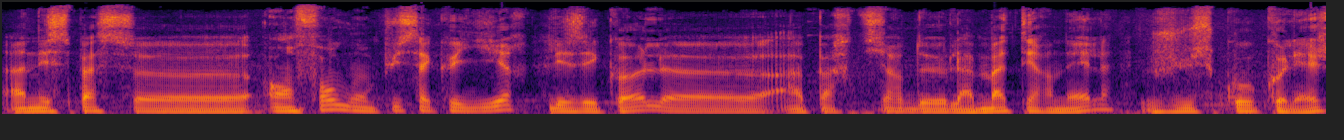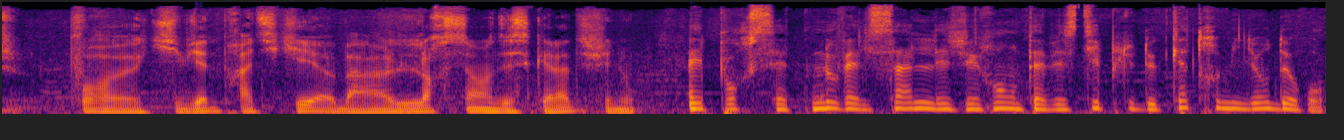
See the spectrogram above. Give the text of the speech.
un espace euh, enfant où on puisse accueillir les écoles euh, à partir de la maternelle jusqu'au collège pour euh, qu'ils viennent pratiquer bah, leur séance d'escalade chez nous. Et pour cette nouvelle salle, les gérants ont investi plus de 4 millions d'euros.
